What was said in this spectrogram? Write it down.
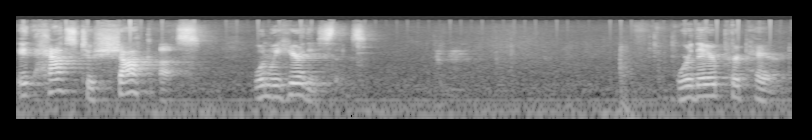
It has to shock us when we hear these things. Were they prepared?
